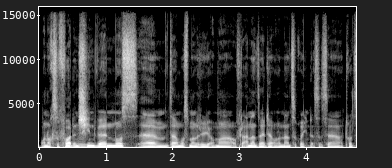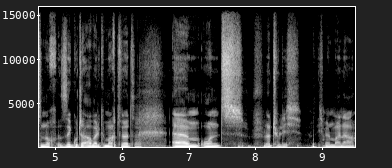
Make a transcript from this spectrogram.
und auch sofort mhm. entschieden werden muss. Ähm, da muss man natürlich auch mal auf der anderen Seite auch ein Land zu brechen, dass es ja trotzdem noch sehr gute Arbeit gemacht wird. Ähm, und natürlich, ich mit meiner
